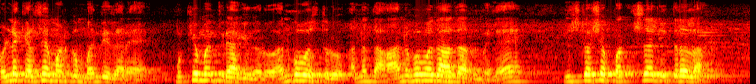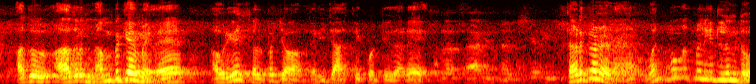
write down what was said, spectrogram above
ಒಳ್ಳೆ ಕೆಲಸ ಮಾಡ್ಕೊಂಡು ಬಂದಿದ್ದಾರೆ. ಮುಖ್ಯಮಂತ್ರಿ ಆಗಿದ್ದರು, ಅನುಭವಸ್ಥರು ಅನ್ನೋಂಥ ಅನುಭವದ ಆಧಾರದ ಮೇಲೆ ಇಷ್ಟು ವರ್ಷ ಪಕ್ಷದಲ್ಲಿ ಇದ್ರಲ್ಲ. ಅದು ಅದರ ನಂಬಿಕೆ ಮೇಲೆ ಅವರಿಗೆ ಸ್ವಲ್ಪ ಜವಾಬ್ದಾರಿ ಜಾಸ್ತಿ ಕೊಟ್ಟಿದ್ದಾರೆ. ತಡ್ಕೊಳ್ಳೋಣ, ಒಂದು ಮುಗಿದ ಮೇಲೆ ಇಲ್ಲಿಂದು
